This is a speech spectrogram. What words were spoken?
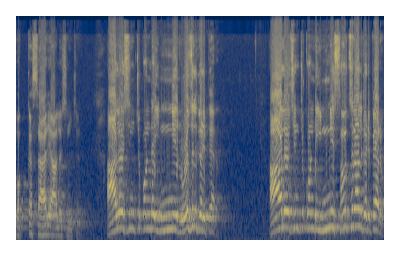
ఒక్కసారి ఆలోచించండి. ఆలోచించకుండా ఇన్ని రోజులు గడిపారు. ఆలోచించకుండా ఇన్ని సంవత్సరాలు గడిపారు.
